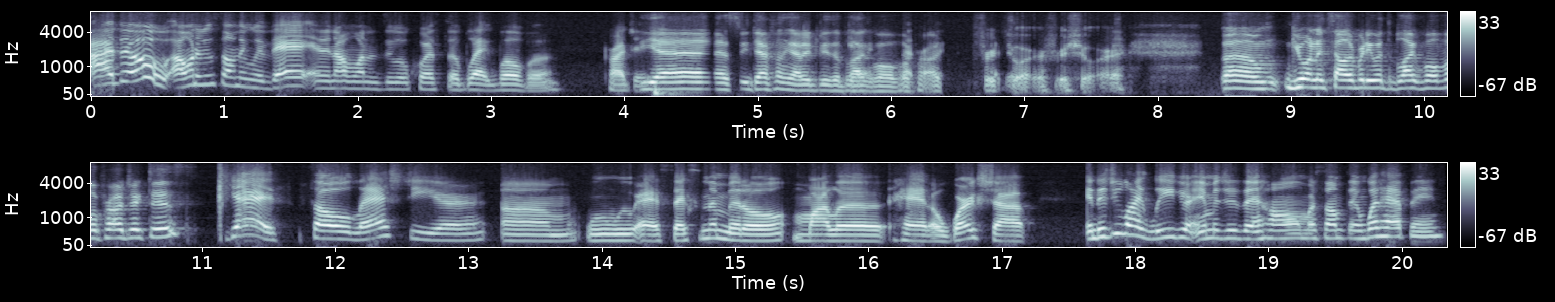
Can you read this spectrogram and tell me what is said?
I do. I want to do something with that, and then I want to do, of course, the Black Vulva project. Yes, we definitely got to do the Black Yeah, Vulva project for sure, for sure. Um, you want to tell everybody what the Black Vulva project is? Yes. So last year, um, when we were at Sex in the Middle, Marla had a workshop. And did you like leave your images at home or something? What happened?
